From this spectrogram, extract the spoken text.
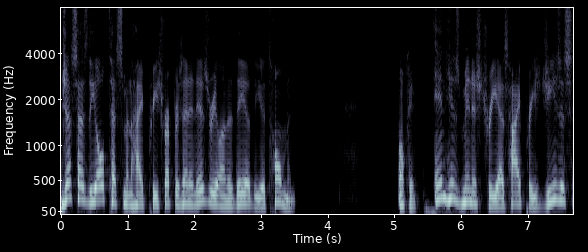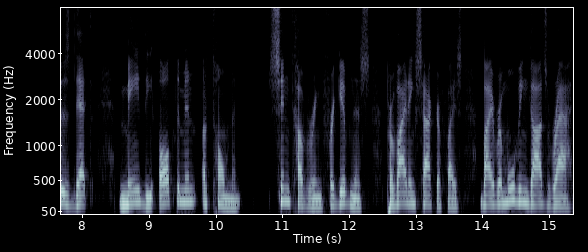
Just as the Old Testament high priest represented Israel on the day of the atonement. Okay. In his ministry as high priest, Jesus' death made the ultimate atonement, sin covering, forgiveness, providing sacrifice, by removing God's wrath.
